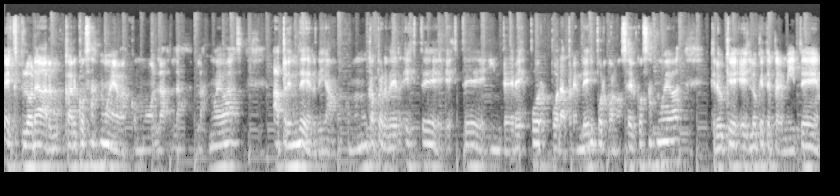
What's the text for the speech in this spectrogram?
explorar, buscar cosas nuevas, como las nuevas, aprender, digamos, como nunca perder este, este interés por, por aprender y por conocer cosas nuevas, creo que es lo que te permite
